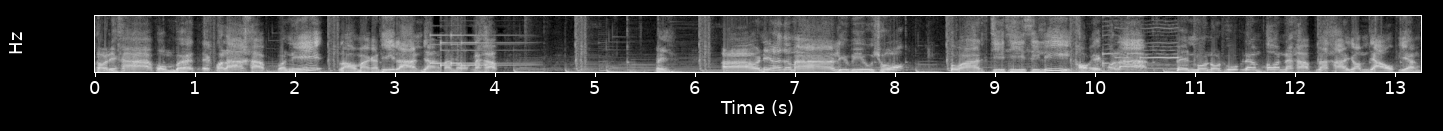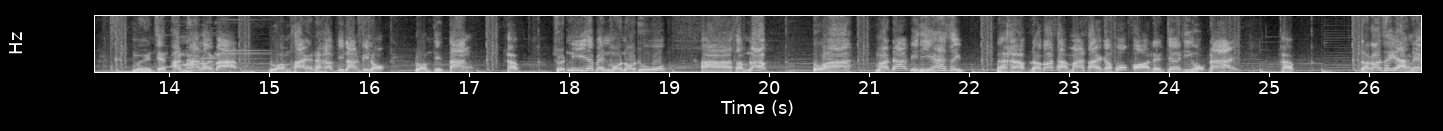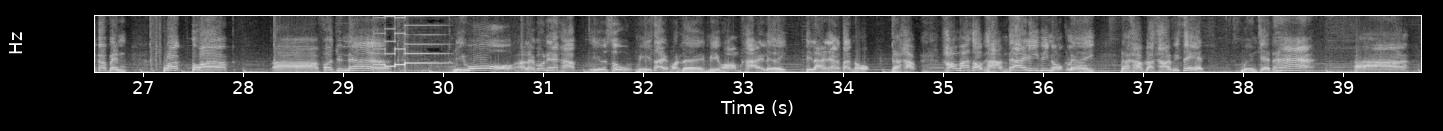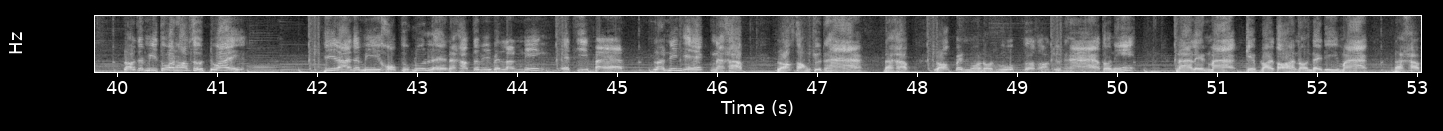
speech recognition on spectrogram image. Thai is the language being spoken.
สวัสดีครับ ผมเบิร์ตเอ็กโคล่าครับ วันนี้เรามากันที่ร้านยางตานกนะครับเฮ้ยอ่าวันนี้เราจะมารีวิวโชคตัว GT Series ของ e c o l a เป็นโมโนทูบเริ่มต้นนะครับ ราคาย่อมเยาเพียง 17,500 บาท รวมใส่นะครับที่ร้านพี่นก รวมติดตั้งครับ ชุดนี้จะเป็นโมโนทูบอ่าสำหรับตัว Mazda BT 50นะครับ แล้วก็สามารถใส่กับพวก Ford Ranger T6 ได้ครับ แล้วก็ทุกอย่างเนี่ยก็เป็นพวกตัวอ่า Fortuner รี โวอะไรพวกนี้ครับอีซูมีใส่หมดเลย มีพร้อมขายเลยที่ร้านยางตานกนะครับ เข้ามาสอบถามได้ที่พี่นกเลยนะครับ ราคาพิเศษ 17,500อ่าเราจะมีตัวท็อปสุดด้วย ที่ร้านจะมีครบทุกรุ่นเลยนะครับ จะมีเป็น running ST8 running X นะครับล็อก 2.5 นะครับ ล็อกเป็นโมโนทูบตัว 2.5 ตัวนี้นาเลนมากเก็บรอยต่อถนนได้ดีมากนะครับ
